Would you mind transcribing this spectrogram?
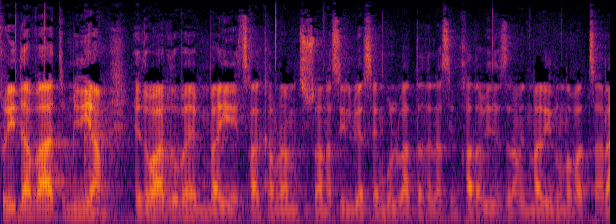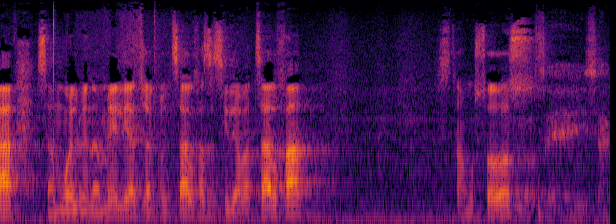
פרידה בת מרים, אדוארדו בן באי, יצחק אברהם בן סוסנה, סילביה סמבול בת תדלה, שמחה דוד עזרא בן מרי, נונה בת שרה, סמואל בן אמליה, ג'ק בן סלחה, ססיליה בת סלחה. ¿Estamos todos? Los de Isaac.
